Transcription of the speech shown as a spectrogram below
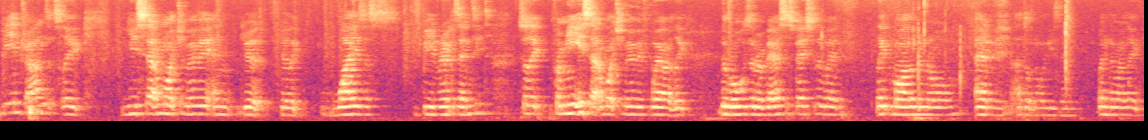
Being trans, it's like you sit and watch a movie and you're, you're like, why is this being represented? So like for me to sit and watch a movie where like the roles are reversed, especially when like Marlon Monroe and I don't know his name, when they were like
